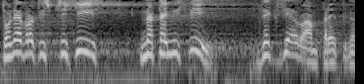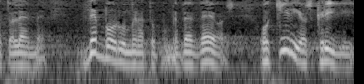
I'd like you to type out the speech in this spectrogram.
τον εύρο της ψυχής να ταινιστεί. Δεν ξέρω αν πρέπει να το λέμε. Δεν μπορούμε να το πούμε βεβαίως. Ο Κύριος κρίνει.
